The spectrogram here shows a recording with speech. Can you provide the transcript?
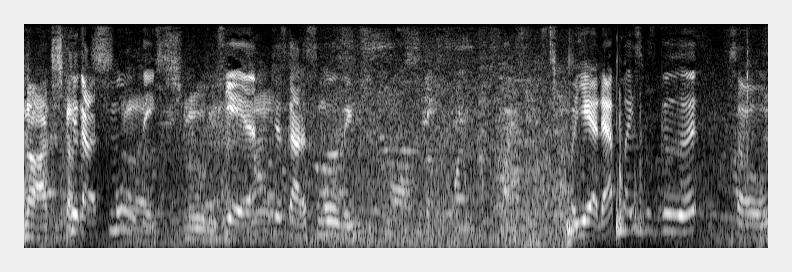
No, I just got, You got a smoothie. Uh, smoothie. Yeah, just got a smoothie. But yeah, that place was good. So,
